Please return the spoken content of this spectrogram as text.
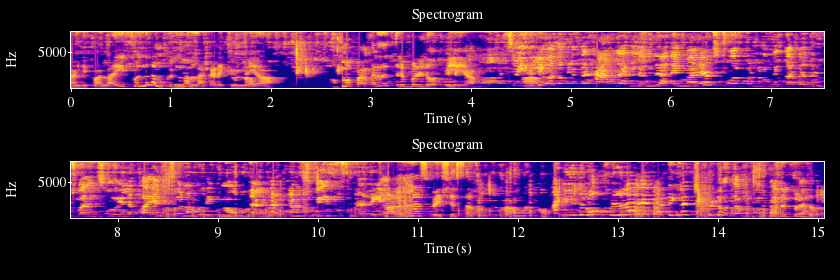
கண்டிப்பா. லைஃப் வந்து நமக்கு நல்லா கிடைக்கும் இல்லையா? நம்ம பாக்குறது ட்ரிபிள் டோர் இல்லையா? So, இதுலயே வந்து ஹேங்கர்ல இருந்து அதே மாதிரி ஸ்டோர் பண்றதுக்கு அதாவது ஜுவல்ஸோ இல்ல ஃபைல்ஸோ நம்ம வைக்கணும். அப்படின்னா அதுக்கான ஸ்பேசஸ் நிறைய நல்ல ஸ்பேஷியஸா கொடுத்துருக்காங்க. இந்த ரூம் ஃபுல்லாவே பாத்தீங்கன்னா தான். ட்ரிபிள் டோர்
